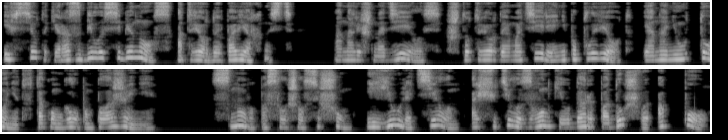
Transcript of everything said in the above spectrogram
и все-таки разбила себе нос о твердую поверхность. Она лишь надеялась, что твердая материя не поплывет, и она не утонет в таком глупом положении. Снова послышался шум, и Юля телом ощутила звонкие удары подошвы об пол,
